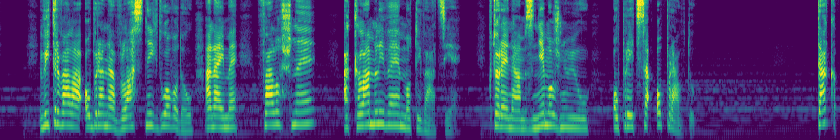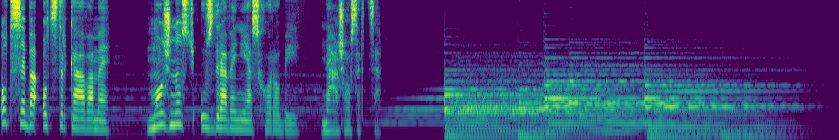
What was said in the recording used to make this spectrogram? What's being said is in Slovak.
Vytrvalá obrana vlastných dôvodov a najmä falošné a klamlivé motivácie, ktoré nám znemožňujú oprieť sa o pravdu. Tak od seba odstrkávame možnosť uzdravenia z choroby nášho srdca.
